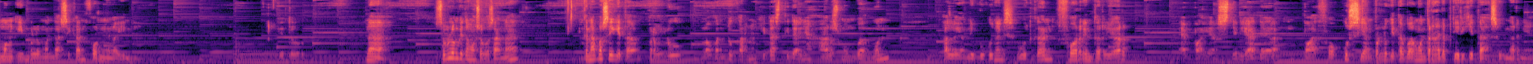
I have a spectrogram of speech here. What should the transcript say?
mengimplementasikan formula ini. Gitu. Nah, sebelum kita masuk ke sana, Kenapa sih kita perlu melakukan itu? Karena kita setidaknya harus membangun kalau yang di bukunya disebutkan four interior empires. Jadi ada empat fokus yang perlu kita bangun terhadap diri kita sebenarnya.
